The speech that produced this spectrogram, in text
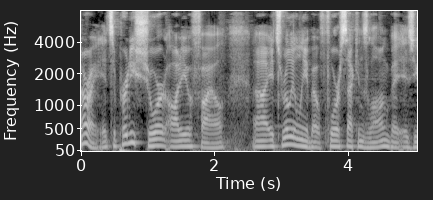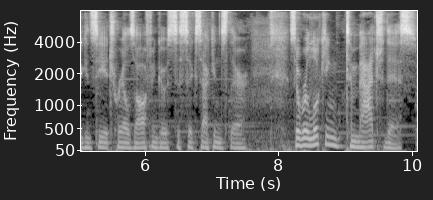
Alright, it's a pretty short audio file. Uh, it's really only about 4 seconds long, but as you can see it trails off and goes to 6 seconds there. So we're looking to match this.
